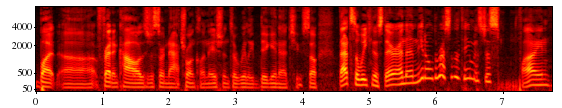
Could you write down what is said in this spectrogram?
but uh, Fred and Kyle is just their natural inclination to really dig in at you. So that's the weakness there. And then you know the rest of the team is just fine.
